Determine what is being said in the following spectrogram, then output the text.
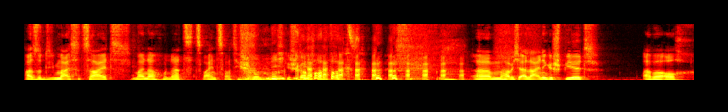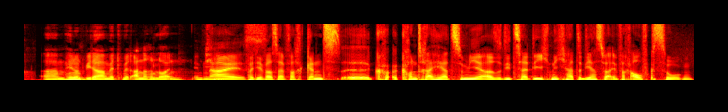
Also die meiste Zeit meiner 122 Stunden, die ich gespielt habe, ähm, habe ich alleine gespielt, aber auch ähm, hin und wieder mit, mit anderen Leuten im Team. Nice. Bei dir war es einfach ganz äh, ko- kontraher zu mir. Also die Zeit, die ich nicht hatte, die hast du einfach aufgesogen.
